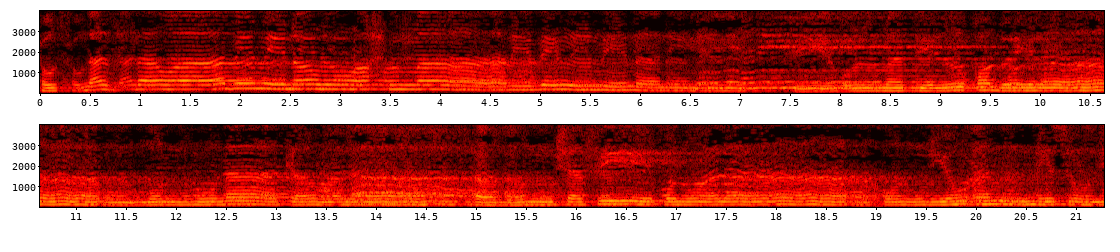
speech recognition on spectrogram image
حسن الثواب من الرحمن ذي المنن. في ظلمة القبر لا أم هناك أب شفيق ولا أخ يؤنسني.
